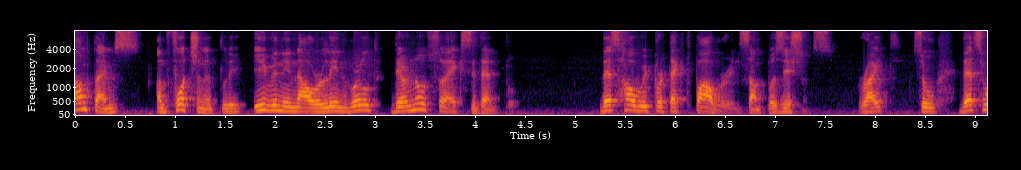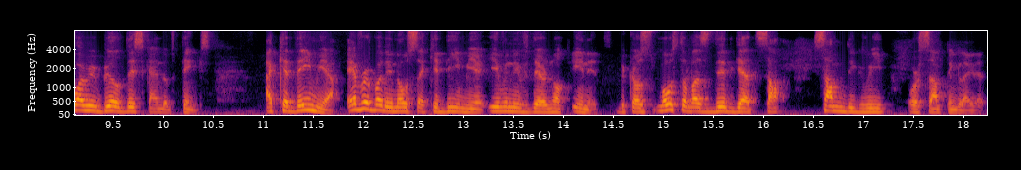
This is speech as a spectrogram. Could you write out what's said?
sometimes, unfortunately, even in our lean world, they're not so accidental. That's how we protect power in some positions, right? So that's why we build this kind of things academia everybody knows academia even if they're not in it because most of us did get some some degree or something like that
